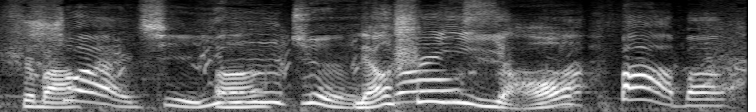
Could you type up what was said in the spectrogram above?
是吧？帅气、英俊、良师益友爸爸。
